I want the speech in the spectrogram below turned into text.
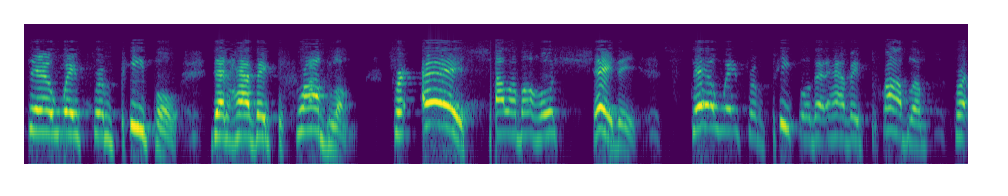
stay away from people that have a problem for a shalabahoshedi. Stay away from people that have a problem for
